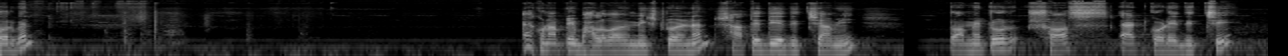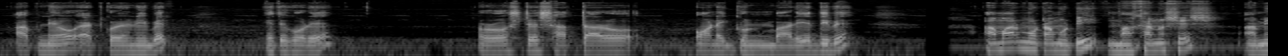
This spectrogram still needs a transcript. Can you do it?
করবেন। এখন আপনি ভালোভাবে মিক্সড করে নেন। সাথে দিয়ে দিচ্ছি আমি টমেটোর সস অ্যাড করে দিচ্ছি। আপনিও অ্যাড করে নেবেন। এতে করে রোস্টের স্বাদটা আরও অনেক গুণ বাড়িয়ে দিবে। আমার মোটামুটি মাখানো শেষ। আমি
